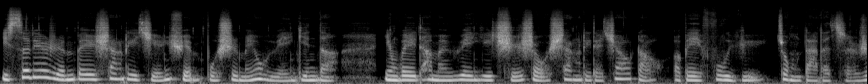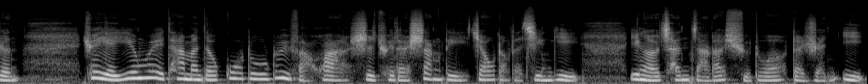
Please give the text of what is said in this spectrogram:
以色列人被上帝拣选，不是没有原因的，因为他们愿意持守上帝的教导，而被赋予重大的责任。却也因为他们的过度律法化，失去了上帝教导的经义，因而掺杂了许多的仁义，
